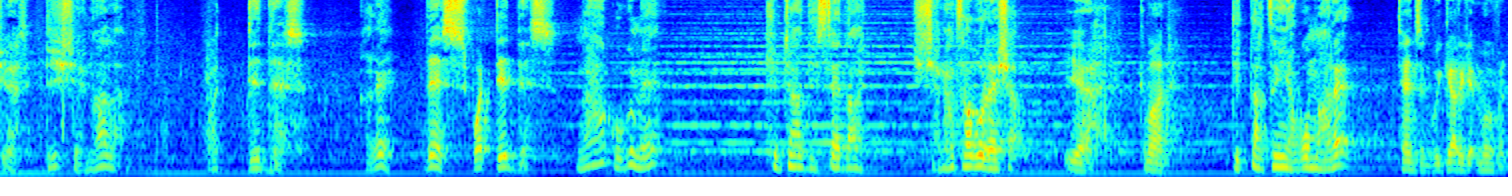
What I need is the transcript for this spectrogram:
shit. Dishe nala. What did this? Kare. This. What did this? Na gogume. Kipjan di sedai. Shenan resha. Yeah. Come on. Diktak zin yabo mare. Tenzin, we gotta get moving.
